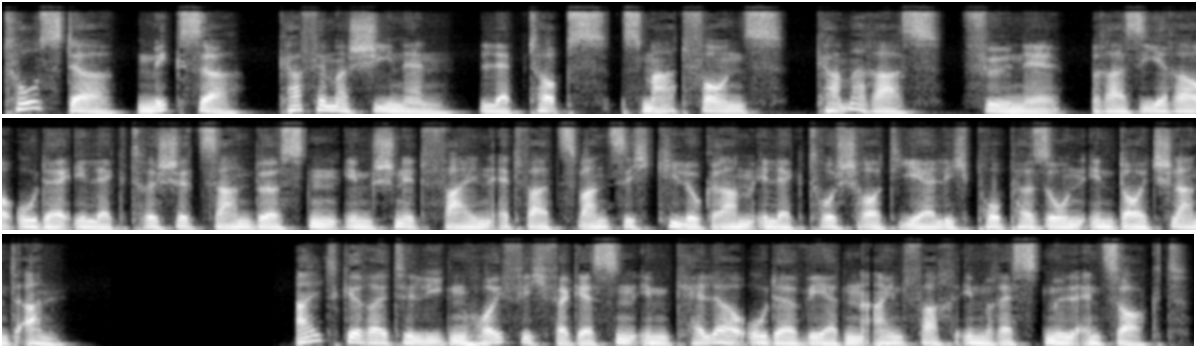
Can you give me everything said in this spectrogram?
Toaster, Mixer, Kaffeemaschinen, Laptops, Smartphones, Kameras, Föhne, Rasierer oder elektrische Zahnbürsten im Schnitt fallen etwa 20 Kilogramm Elektroschrott jährlich pro Person in Deutschland an. Altgeräte liegen häufig vergessen im Keller oder werden einfach im Restmüll entsorgt.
